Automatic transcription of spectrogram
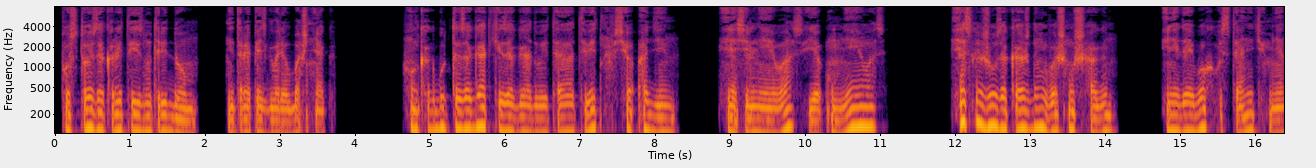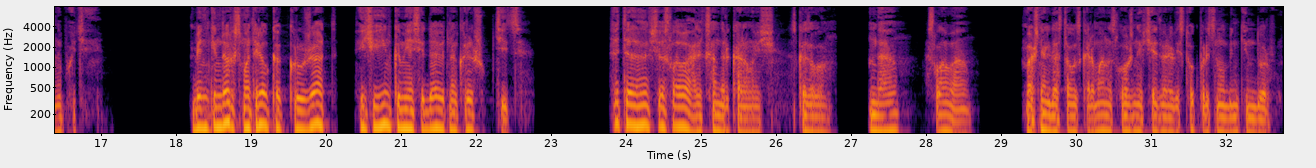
Пустой, закрытый изнутри дом, не торопясь говорил Башняк. Он как будто загадки загадывает, а ответ на все один. Я сильнее вас, я умнее вас, я слежу за каждым вашим шагом, и не дай бог вы станете у меня на пути. Бенкендор смотрел, как кружат и чаинками оседают на крышу птицы. «Это все слова, Александр Карлович», — сказал он. «Да, слова». Башняк достал из кармана сложенный в четверо листок, протянул Бенкендорфу.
